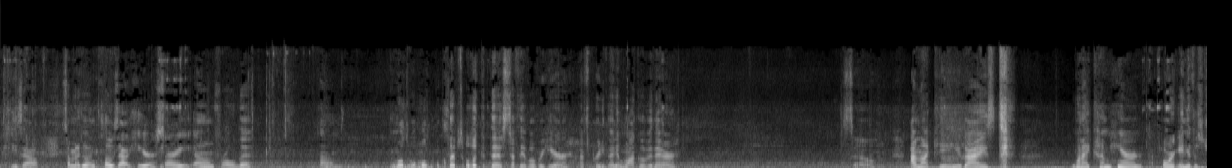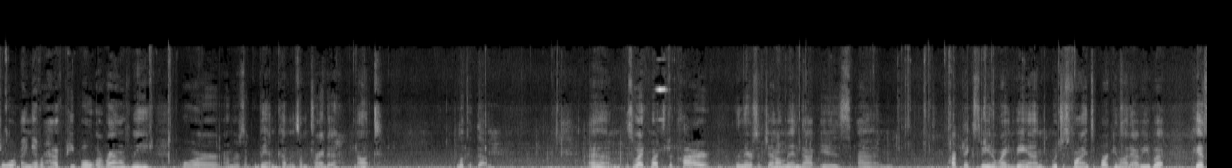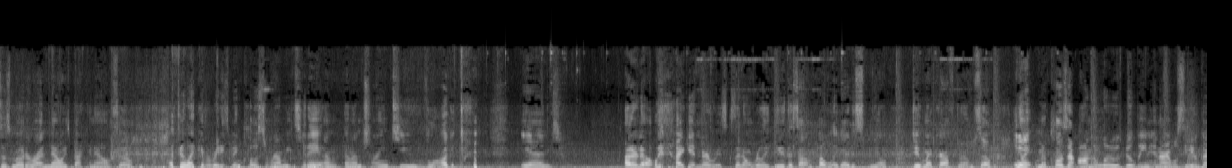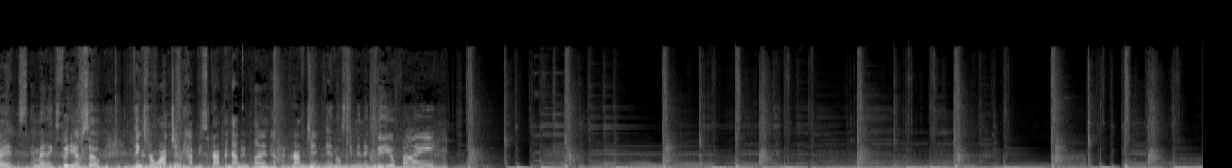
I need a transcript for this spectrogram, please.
keys out. So I'm going to go and close out here. Sorry um, for all the um, multiple, multiple clips. Oh, look at the stuff they have over here. That's pretty good. I didn't walk over there. So, I'm not kidding you guys. when I come here or any other store, I never have people around me or um, there's a van coming, so I'm trying to not look at them. Um, so I come out to the car, and there's a gentleman that is um, parked next to me in a white van, which is fine. It's a parking lot, Abby, but he has his motor on. Now he's backing out. So I feel like everybody's been close around me today, um, and I'm trying to vlog. and I don't know. I get nervous because I don't really do this out in public. I just, you know, do it in my craft room. So anyway, I'm going to close out on the Lowe's building, and I will see you guys in my next video. So thanks for watching. Happy scrapping, happy planning, happy crafting, and I'll see you in the next video. Bye!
